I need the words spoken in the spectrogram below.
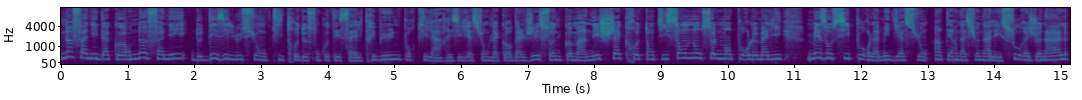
Neuf années d'accord, neuf années de désillusion, titre de son côté Sahel Tribune, pour qui la résiliation de l'accord d'Alger sonne comme un échec retentissant, non seulement pour le Mali, mais aussi pour la médiation internationale et sous-régionale.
